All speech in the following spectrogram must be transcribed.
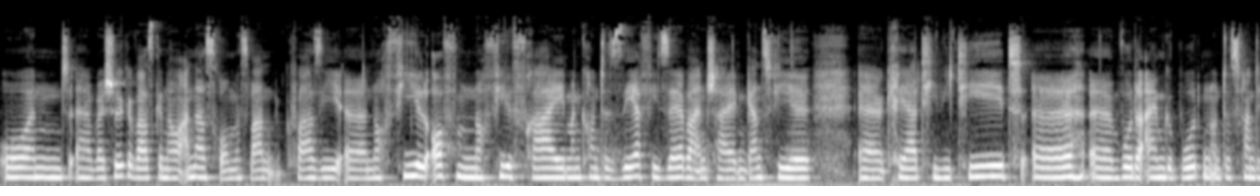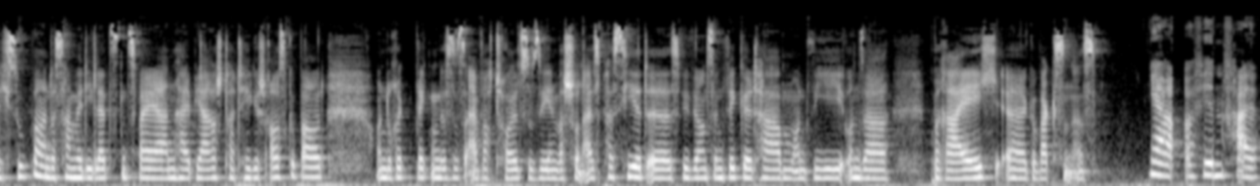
Und äh, bei Schilke war es genau andersrum. Es war quasi äh, noch viel offen, noch viel frei. Man konnte sehr viel selber entscheiden. Ganz viel äh, Kreativität äh, äh, wurde einem geboten und das fand ich super. Und das haben wir die letzten zweieinhalb Jahre strategisch ausgebaut. Und rückblickend ist es einfach toll zu sehen, was schon alles passiert ist, wie wir uns entwickelt haben und wie unser Bereich äh, gewachsen ist. Ja, auf jeden Fall.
